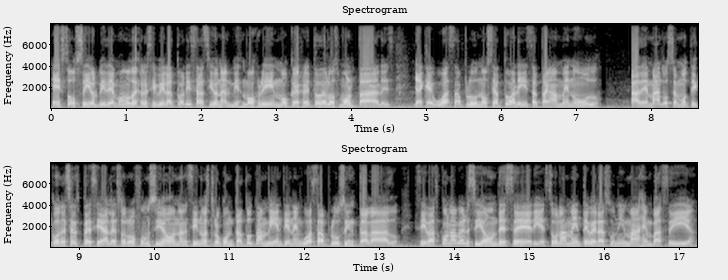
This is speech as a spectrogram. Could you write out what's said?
Eso sí, olvidémonos de recibir actualizaciones al mismo ritmo que el resto de los mortales, ya que WhatsApp Plus no se actualiza tan a menudo. Además, los emoticones especiales solo funcionan si nuestro contacto también tiene WhatsApp Plus instalado. Si vas con la versión de serie, solamente verás una imagen vacía.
